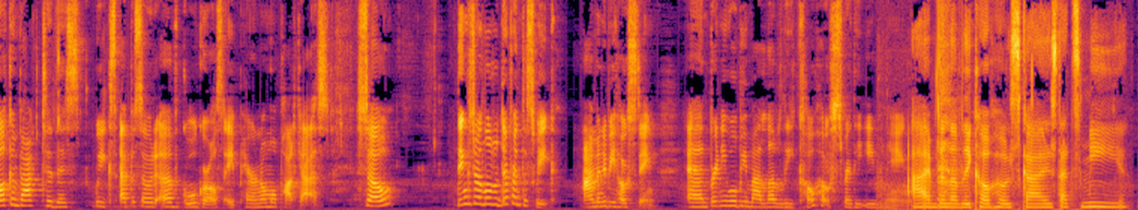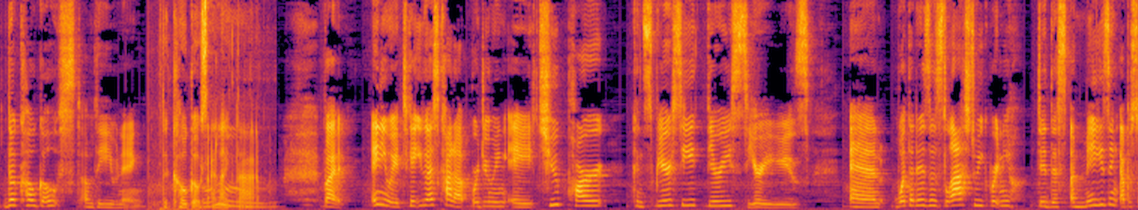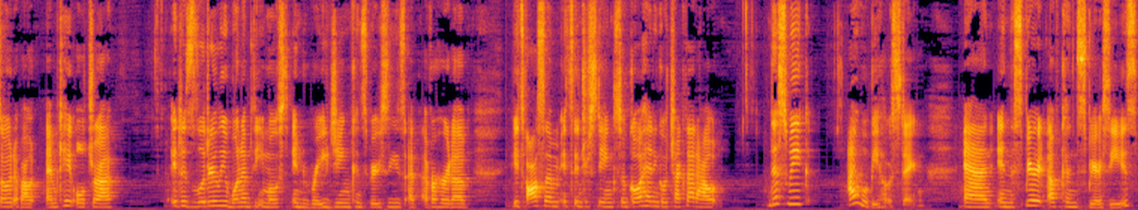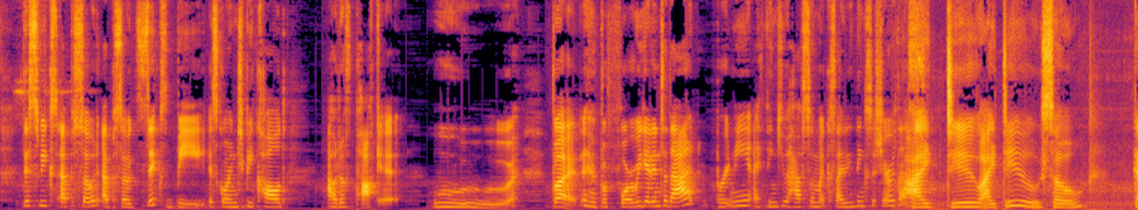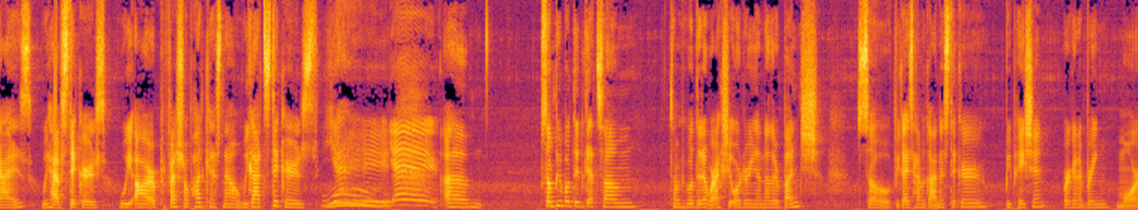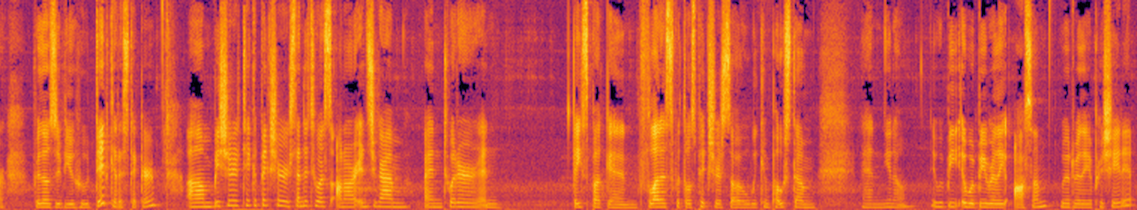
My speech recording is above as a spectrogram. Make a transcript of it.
welcome back to this week's episode of Ghoul Girls, a paranormal podcast. So, things are a little different this week. I'm going to be hosting, and Brittany will be my lovely co host for the evening. I'm the lovely co-host, guys. That's me, The co ghost of the evening. the co-ghost. I like that. But anyway, to get you guys caught up, we're doing a two part conspiracy theory series. And what that is is last week Brittany did this amazing episode about MK Ultra. It is literally one of the most enraging conspiracies I've ever heard of. It's awesome, it's interesting, so go ahead and go check that out. This week, I will be hosting. And in the spirit of conspiracies, this week's episode, episode 6B, is going to be called Out of Pocket. Ooh. But before we get into that, Brittany, I think you have some exciting things to share with us. I do. I do. So, guys, we have stickers. We are a professional podcast now. We got stickers. Yay! Yay! Um, some people did get some. Some people didn't. We're actually ordering another bunch. So if you guys haven't gotten a sticker, be patient. We're gonna bring more. For those of you who did get a sticker, um, be sure to take a picture, send it to us on our Instagram and Twitter and Facebook, and flood us with those pictures so we can post them. And you know, it would be it would be really awesome. We would really appreciate it.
